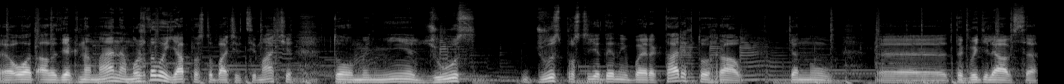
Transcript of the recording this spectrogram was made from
Е, От, але як на мене, можливо, я просто бачив ці матчі, то мені Джус. Джус просто єдиний в Байректарі, хто грав, тягнув. Е, так виділявся.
